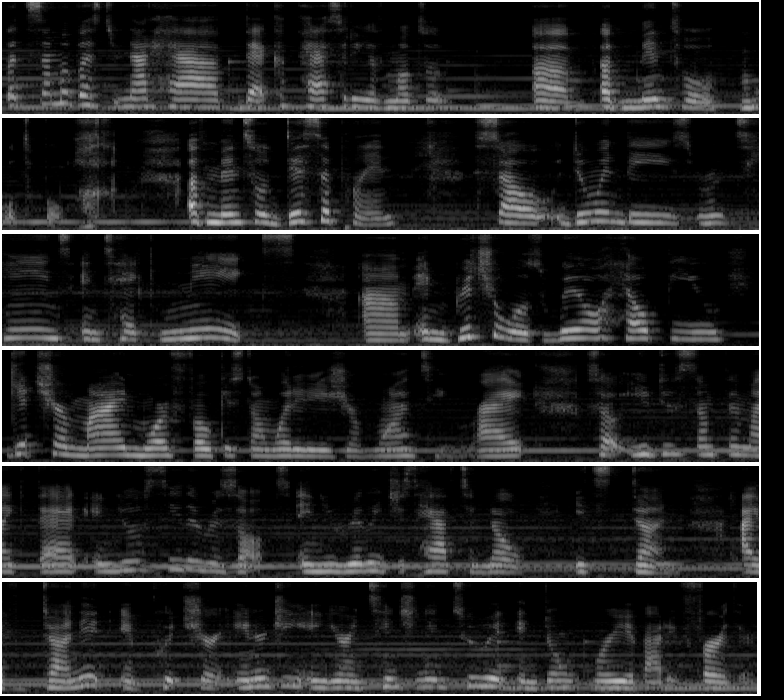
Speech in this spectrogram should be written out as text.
But some of us do not have that capacity of multiple um, of mental multiple of mental discipline. So doing these routines and techniques um, and rituals will help you get your mind more focused on what it is you're wanting right? So you do something like that and you'll see the results and you really just have to know it's done. I've done it and put your energy and your intention into it and don't worry about it further.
